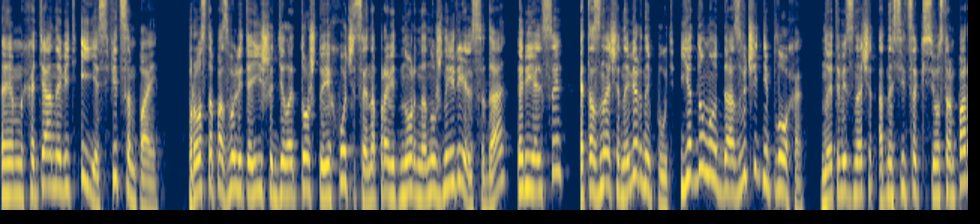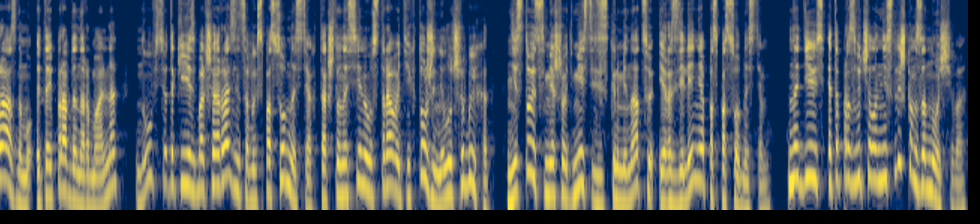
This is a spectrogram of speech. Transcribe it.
Эм, хотя она ведь и есть Фит-сэмпай. Просто позволить Аише делать то, что ей хочется, и направить Нор на нужные рельсы, да? Рельсы? Это значит на верный путь. Я думаю, да, звучит неплохо. Но это ведь значит относиться к сестрам по-разному. Это и правда нормально? Ну, все-таки есть большая разница в их способностях, так что насильно устраивать их тоже не лучший выход. Не стоит смешивать вместе дискриминацию и разделение по способностям. Надеюсь, это прозвучало не слишком заносчиво?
